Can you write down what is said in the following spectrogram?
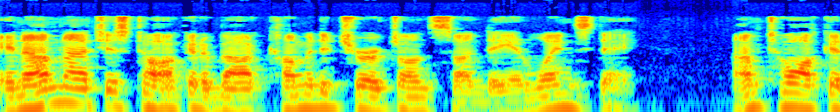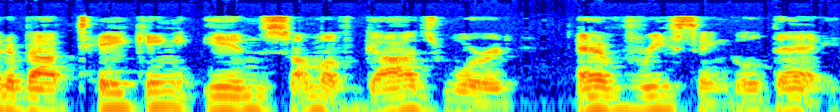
And I'm not just talking about coming to church on Sunday and Wednesday. I'm talking about taking in some of God's Word every single day.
